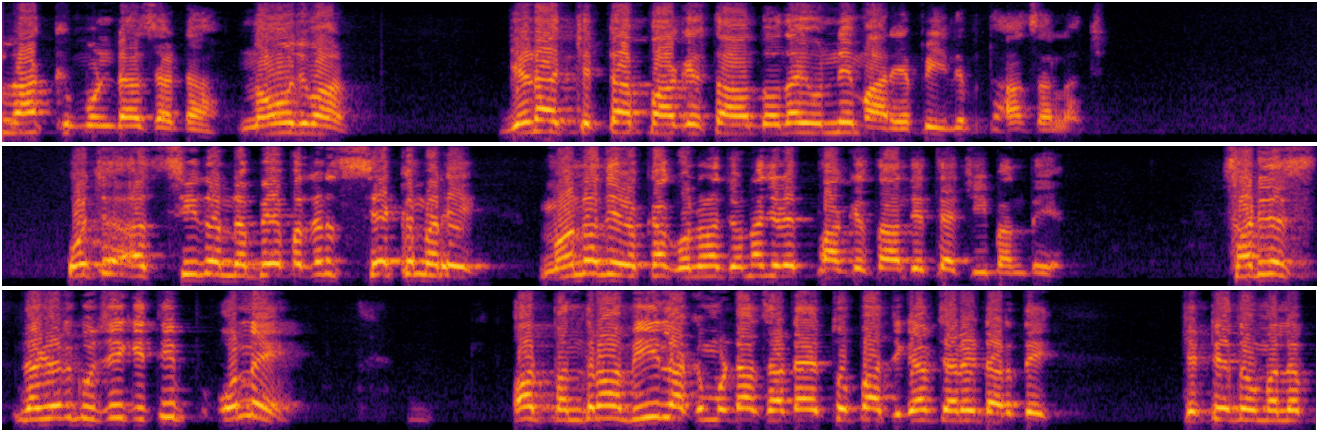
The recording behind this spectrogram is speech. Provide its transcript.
ਲੱਖ ਮੁੰਡਾ ਸਾਡਾ, ਨੌਜਵਾਨ, ਜਿਹੜਾ ਚਿੱਟਾ ਪਾਕਿਸਤਾਨ ਤੋਂ ਆਉਂਦਾ ਉਹਨੇ ਮਾਰਿਆ ਪਿਛਲੇ 10 ਸਾਲਾਂ 'ਚ। ਉਹ 'ਚ 80 ਤੋਂ 90% ਸਿੱਖ ਮਰੇ। ਮੈਂ ਉਹਨਾਂ ਦੀ ਅੱਖਾਂ ਖੋਲਣਾ ਚਾਹੁੰਦਾ, ਜਿਹੜੇ ਪਾਕਿਸਤਾਨ ਦੇ ਤੈਚੀ ਬੰਦੇ ਆ। ਸਾਡੀ ਤਾਂ ਨਜ਼ਰ ਗੁਜ਼ਰੀ ਕੀਤੀ ਉਹਨੇ। ਔਰ 15 20 ਲੱਖ ਮੁੰਡਾ ਸਾਡਾ ਇੱਥੋਂ ਭੱਜ ਗਿਆ, ਵਿਚਾਰੇ ਡਰਦੇ। ਚਿੱਟੇ ਤੋਂ ਮਤਲਬ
